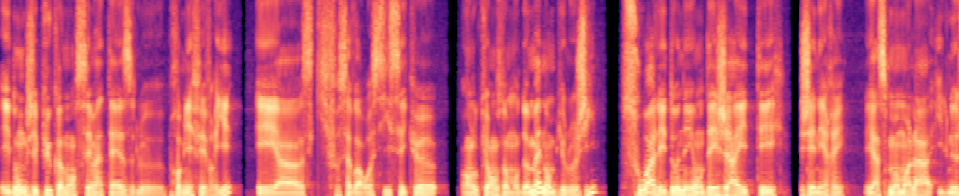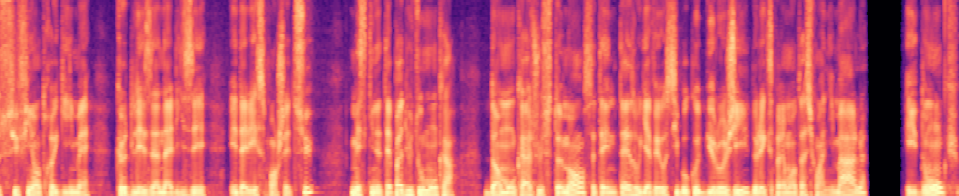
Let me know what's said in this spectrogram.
Et donc j'ai pu commencer ma thèse le 1er février. Et euh, ce qu'il faut savoir aussi, c'est que, en l'occurrence dans mon domaine, en biologie, soit les données ont déjà été générées, et à ce moment-là, il ne suffit entre guillemets que de les analyser et d'aller se pencher dessus, mais ce qui n'était pas du tout mon cas. Dans mon cas, justement, c'était une thèse où il y avait aussi beaucoup de biologie, de l'expérimentation animale, et donc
